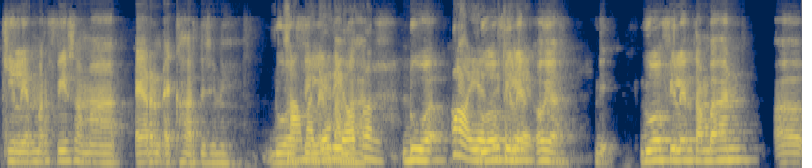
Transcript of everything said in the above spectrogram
Killian Murphy sama Aaron Eckhart di sini. Dua sama villain Gary tambahan. Dua Oh iya, dua villain. dia. Oh ya, dua villain tambahan. Eh,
